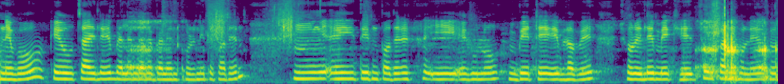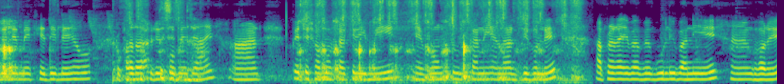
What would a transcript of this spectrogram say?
নেব। কেউ চাইলে ব্যালেন্ডারে ব্যালেন্ড করে নিতে পারেন। এই তিন পদের এগুলো বেটে এভাবে শরীরে মেখে, চুলকানি হলে শরীরে মেখে দিলেও সরাসরি কমে যায়। আর পেটে সমস্যা, কৃমি এবং চুলকানি, অ্যালার্জি হলে আপনারা এভাবে গুলি বানিয়ে ঘরে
